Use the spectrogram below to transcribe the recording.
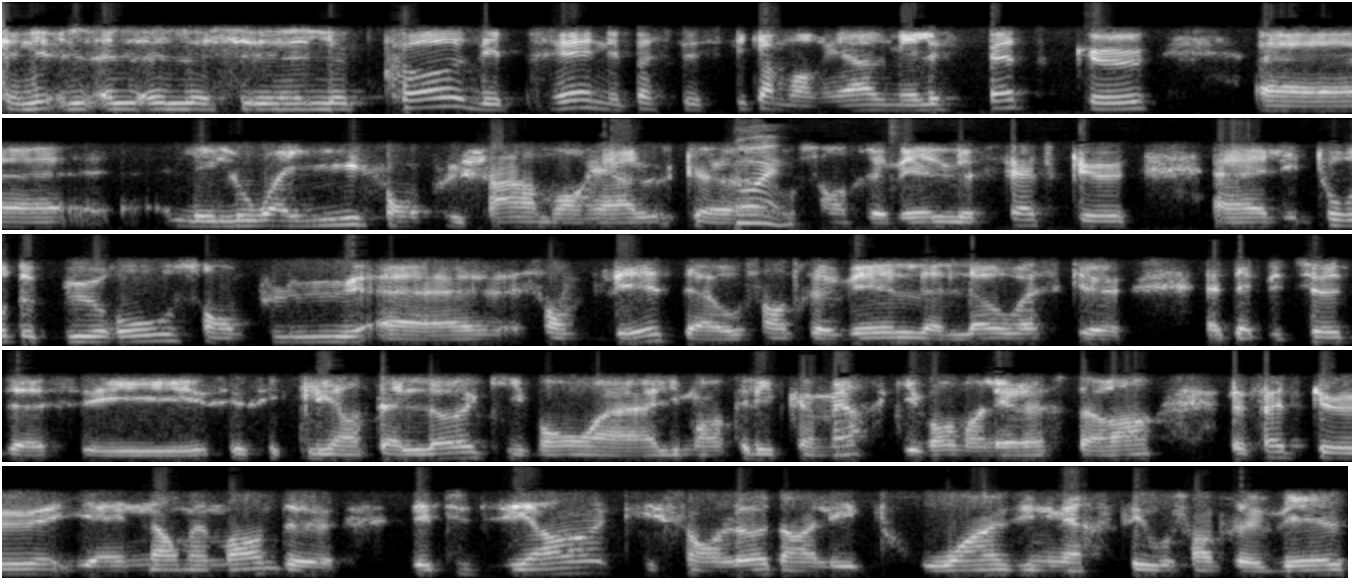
Le, le, le, cas des prêts n'est pas spécifique à Montréal, mais le fait que euh, les loyers sont plus chers à Montréal qu'au centre-ville. Le fait que euh, les tours de bureaux sont plus sont vides au centre-ville, là où est-ce que d'habitude c'est ces clientèles-là qui vont alimenter les commerces, qui vont dans les restaurants. Le fait qu'il y a énormément d'étudiants qui sont là dans les trois universités au centre-ville,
